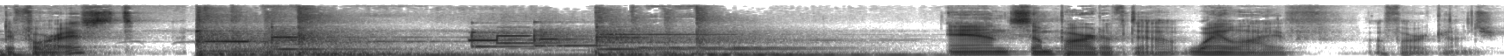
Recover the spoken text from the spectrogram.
The forest. And some part of the wildlife of our country.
